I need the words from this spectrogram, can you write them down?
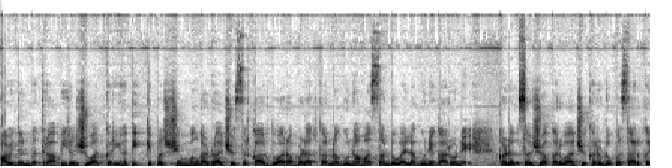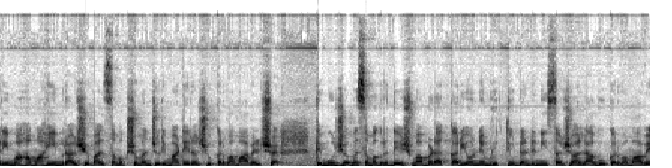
આવેદનપત્ર આપી રજૂઆત કરી હતી કે પશ્ચિમ બંગાળ રાજ્ય સરકાર દ્વારા બળાત્કારના ગુનામાં સંડોવાયેલા ગુનેગારોને કડક સજા કરવા જે ખરડો પસાર કરી મહામહિમ રાજ્યપાલ સમક્ષ મંજૂરી માટે રજૂ કરવામાં આવેલ છે. તે મુજબ સમગ્ર દેશમાં બળાત્કારીઓને મૃત્યુદંડની સજા લાગુ કરવામાં આવે.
